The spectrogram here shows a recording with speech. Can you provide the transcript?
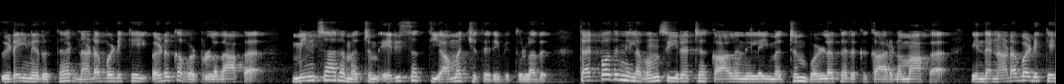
இடைநிறுத்த நடவடிக்கை எடுக்கப்பட்டுள்ளதாக மின்சார மற்றும் எரிசக்தி அமைச்சு தெரிவித்துள்ளது. தற்போது நிலவும் சீரற்ற காலநிலை மற்றும் வெள்ளப்பெருக்கு காரணமாக இந்த நடவடிக்கை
